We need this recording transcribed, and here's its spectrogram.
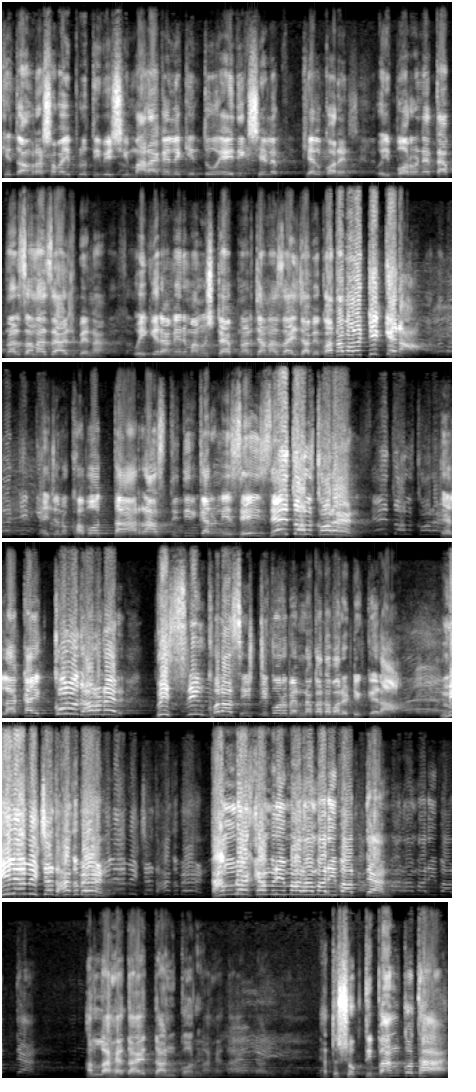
কিন্তু আমরা সবাই প্রতিবেশী। মারা গেলে কিন্তু এই দিক খেয়াল করেন, ওই বড় নেতা আপনার জানাজা আসবে না, ওই গ্রামের মানুষটা আপনার জানাজায় যাবে। কথা বলে ঠিক না এই জন্য খবরদার রাজনীতির কারণে যেই যে দল করেন, এলাকায় কোন ধরনের বিশৃঙ্খলা সৃষ্টি করবেন না, কথা বলে না মিলেমিশে থাকবেন। কামরা কামড়ি, মারামারি বাদ দেন। আল্লাহ হেদায়েত দান করে এত শক্তি পান কোথায়?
